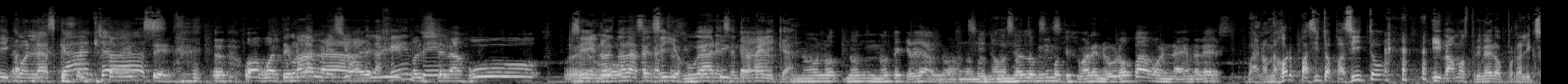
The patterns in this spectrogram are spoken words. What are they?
y con las canchas. O a Guatemala. Con la presión de la gente. Con Xelajú, Sí, no es nada sencillo jugar en. Centroamérica. No, no, no, no te creas, no, no, no, es lo mismo que jugar en Europa o en la MLS. Bueno, mejor pasito a pasito y vamos primero por la Leagues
